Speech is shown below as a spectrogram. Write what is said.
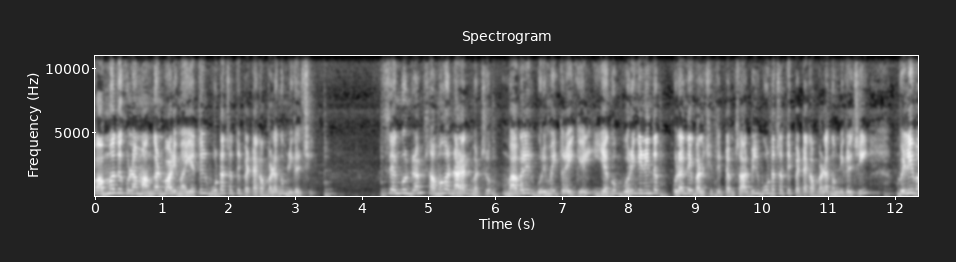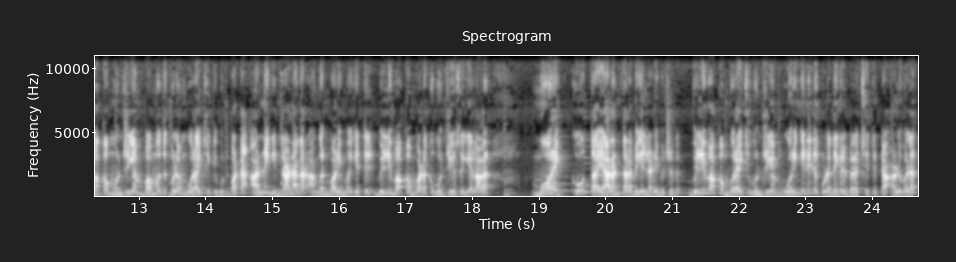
பம்மதுகுளம் அங்கன்வாடி மையத்தில் ஊட்டச்சத்து பெட்டகம் வழங்கும் நிகழ்ச்சி. செங்குன்றம் சமூக நலன் மற்றும் மகளிர் உரிமைத்துறை கீழ் இயங்கும் ஒருங்கிணைந்த குழந்தை வளர்ச்சி திட்டம் சார்பில் ஊட்டச்சத்து பெட்டகம் வழங்கும் நிகழ்ச்சி. வெள்ளிவாக்கம் ஒன்றியம் பம்மதுகுளம் ஊராட்சிக்கு உட்பட்ட அன்னை இந்திரா நகர் அங்கன்வாடி மையத்தில் வெள்ளிவாக்கம் வடக்கு ஒன்றிய செயலாளர் மோரைக்கோ தயாளன் தலைமையில் நடைபெற்றது. வில்லிவாக்கம் ஊராட்சி ஒன்றியம் ஒருங்கிணைந்த குழந்தைகள் வளர்ச்சி திட்ட அலுவலர்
